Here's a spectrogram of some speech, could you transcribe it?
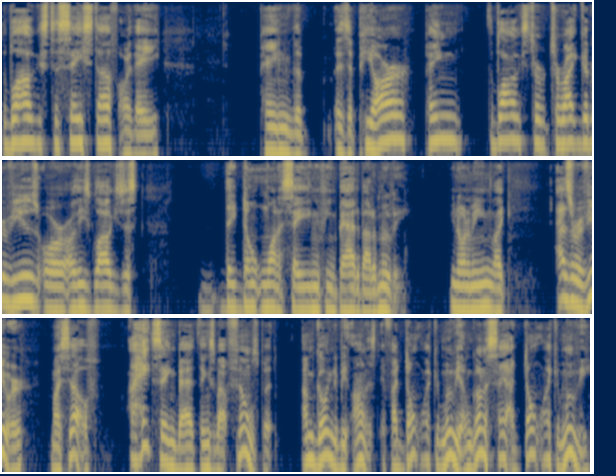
the blogs to say stuff? Are they paying the is it PR paying the blogs to to write good reviews, or are these blogs just they don't want to say anything bad about a movie? You know what I mean? Like, as a reviewer myself, I hate saying bad things about films, but I'm going to be honest. If I don't like a movie, I'm going to say I don't like a movie.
